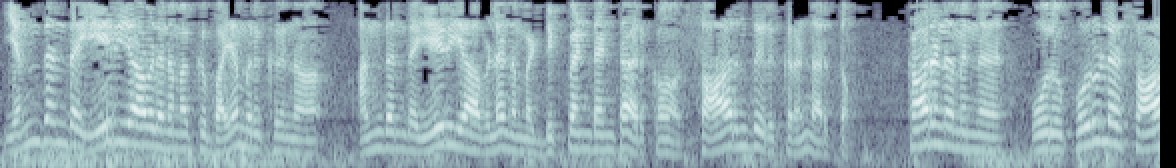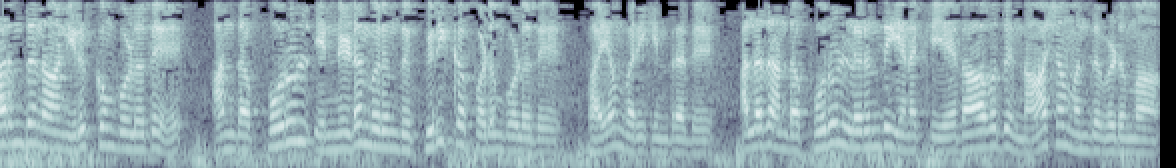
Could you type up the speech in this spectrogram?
எந்தெந்த ஏரியாவில நமக்கு பயம் இருக்குன்னா அந்தந்த ஏரியாவில நம்ம டிபெண்டா இருக்கோம் சார்ந்து இருக்கிறன்னு அர்த்தம். காரணம் என்ன? ஒரு பொருளை சார்ந்து நான் இருக்கும் பொழுது அந்த பொருள் என்னிடமிருந்து பிரிக்கப்படும் பொழுது பயம் வருகின்றது. அல்லது அந்த பொருளிலிருந்து எனக்கு ஏதாவது நாசம் வந்து விடுமா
